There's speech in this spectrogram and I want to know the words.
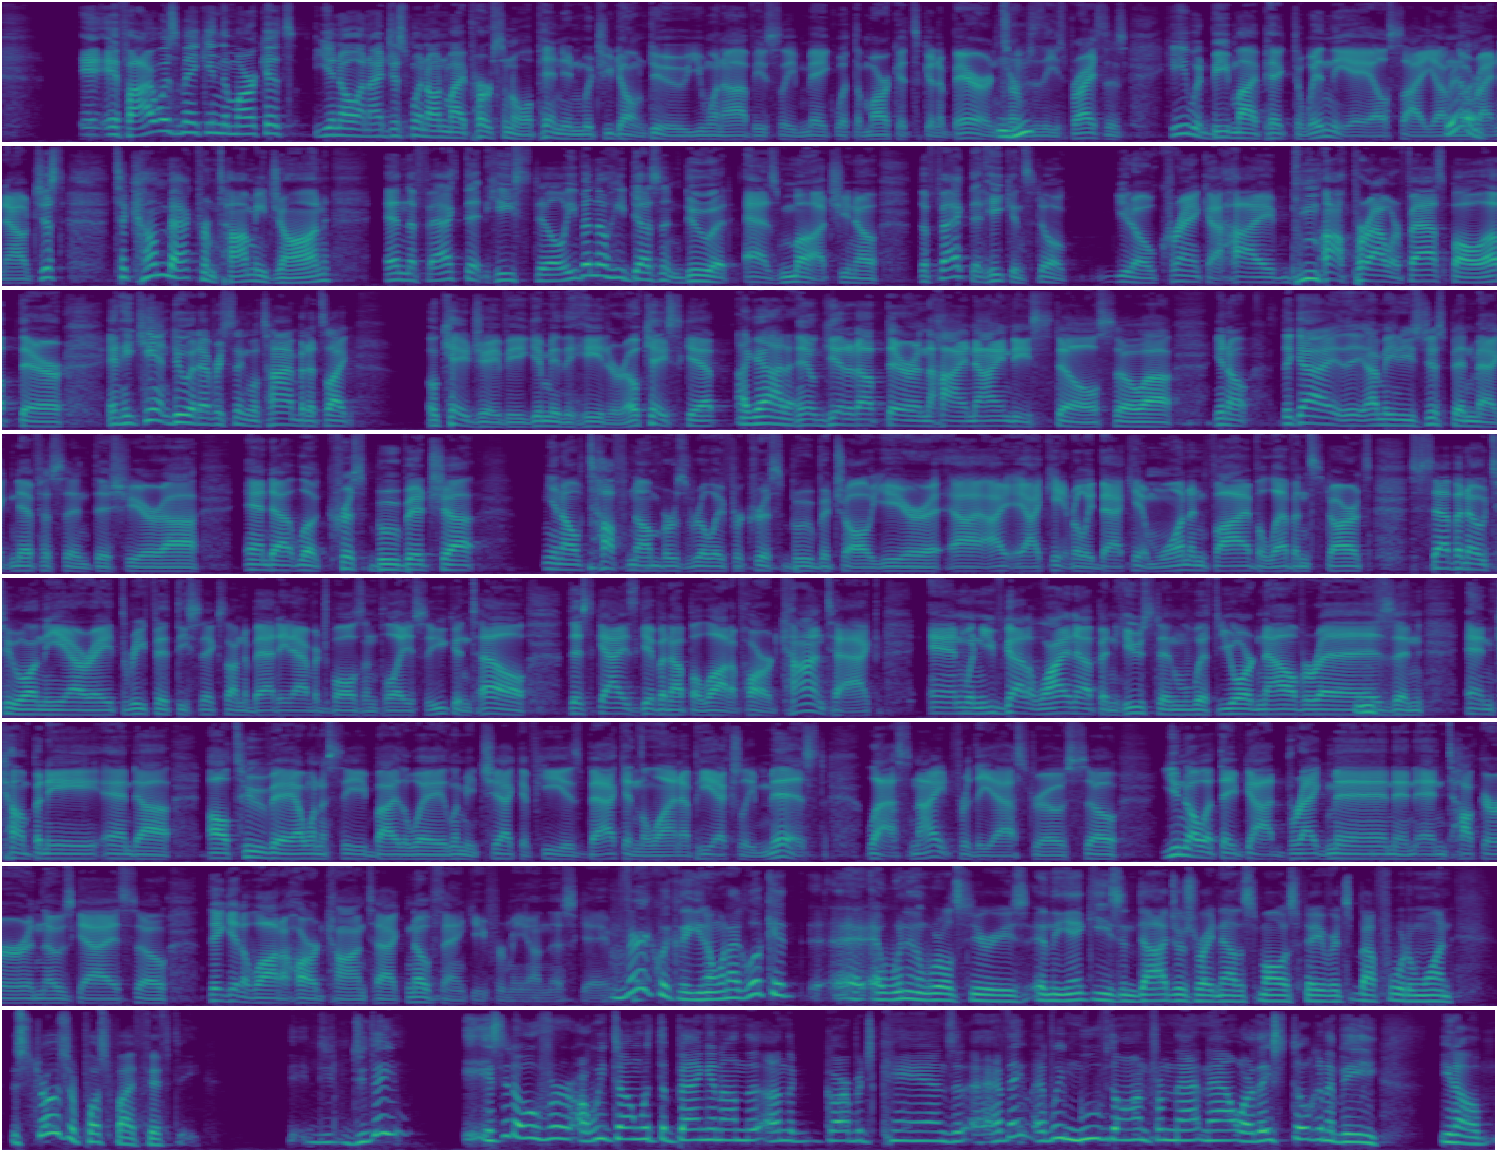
if I was making the markets, you know, and I just went on my personal opinion, which you don't do, you want to obviously make what the market's going to bear in Mm-hmm. terms of these prices. He would be my pick to win the AL Cy Young though right now. Just to come back from Tommy John. And the fact that he still, even though he doesn't do it as much, you know, the fact that he can still you know, crank a high mile per hour fastball up there. And he can't do it every single time, but it's like, okay, JV, give me the heater. Okay, Skip. I got it. And he'll get it up there in the high 90s still. So, uh, you know, the guy, I mean, he's just been magnificent this year. Uh, and uh, look, Kris Bubic, uh, you know, tough numbers really for Kris Bubic all year. I, I, I can't really back him. One and five, 11 starts, 702 on the ERA, 356 on the batting average balls in play. So you can tell this guy's given up a lot of hard contact. And when you've got a lineup in Houston with Yordan Alvarez and and company and uh, Altuve, I want to see. By the way, let me check if he is back in the lineup. He actually missed last night for the Astros, so you know what they've got Bregman and, and Tucker and those guys. So they get a lot of hard contact. No thank you for me on this game. Very quickly, you know, when I look at at winning the World Series and the Yankees and Dodgers right now, the smallest favorites, about four to one. The Stros are plus five fifty. Do, do they? Is it over? Are we done with the banging on the on the garbage cans? Have they? Have we moved on from that now? Or are they still going to be, you know,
